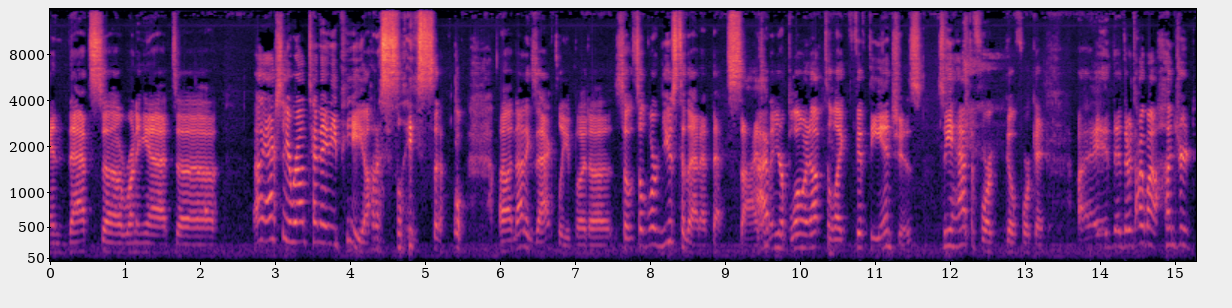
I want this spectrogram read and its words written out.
and that's uh, running at uh, uh, actually around 1080p. Honestly, so uh, not exactly, but uh, so so we're used to that at that size. I- and then you're blowing up to like 50 inches, so you have to for, go 4K. Uh, they're talking about 100.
